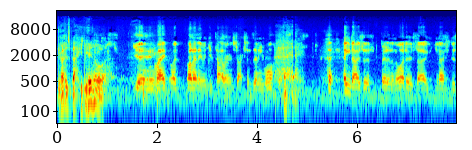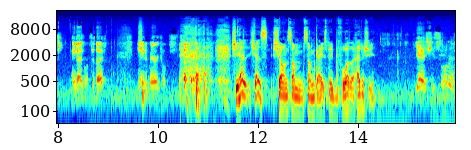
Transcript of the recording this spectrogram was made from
goes back again, or Yeah, mate, I, I don't even give Taylor instructions anymore. he knows it better than I do, so, you know, just he knows what to do. Need a miracle. she has she has shown some some gate speed before, though, hasn't she? Yeah, she's sort of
